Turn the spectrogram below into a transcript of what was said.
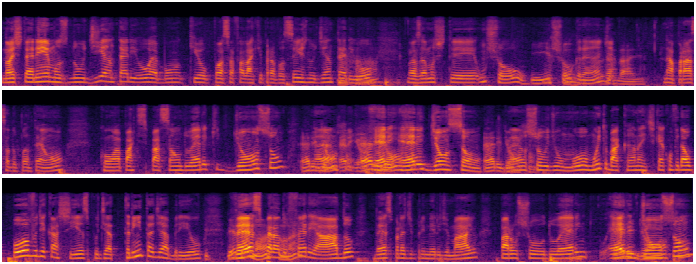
Nós teremos no dia anterior, é bom que eu possa falar aqui para vocês, no dia anterior uhum. nós vamos ter um show, Isso, um show grande verdade. na Praça do Panteão com a participação do Eric Johnson. Eric né? Johnson. Eric Johnson. Eric, Eric Johnson. Eric Johnson. Né? O show de humor muito bacana. A gente quer convidar o povo de Caxias para o dia 30 de abril, Pedro véspera Manso, do né? feriado, véspera de 1 de maio, para o show do Eric, Eric, Eric Johnson. Johnson.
